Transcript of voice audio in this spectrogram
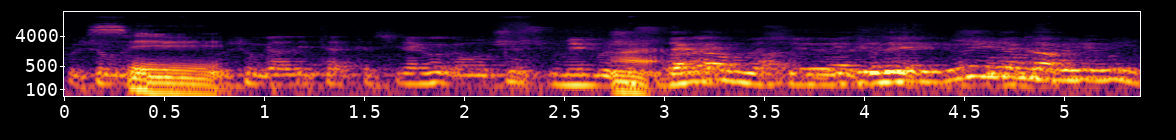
Faut C'est- sauvegarder- faut sauvegarder ta, ta synagogue avant tout. Mais moi, je suis d'accord, monsieur je suis d'accord. oui, oui.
